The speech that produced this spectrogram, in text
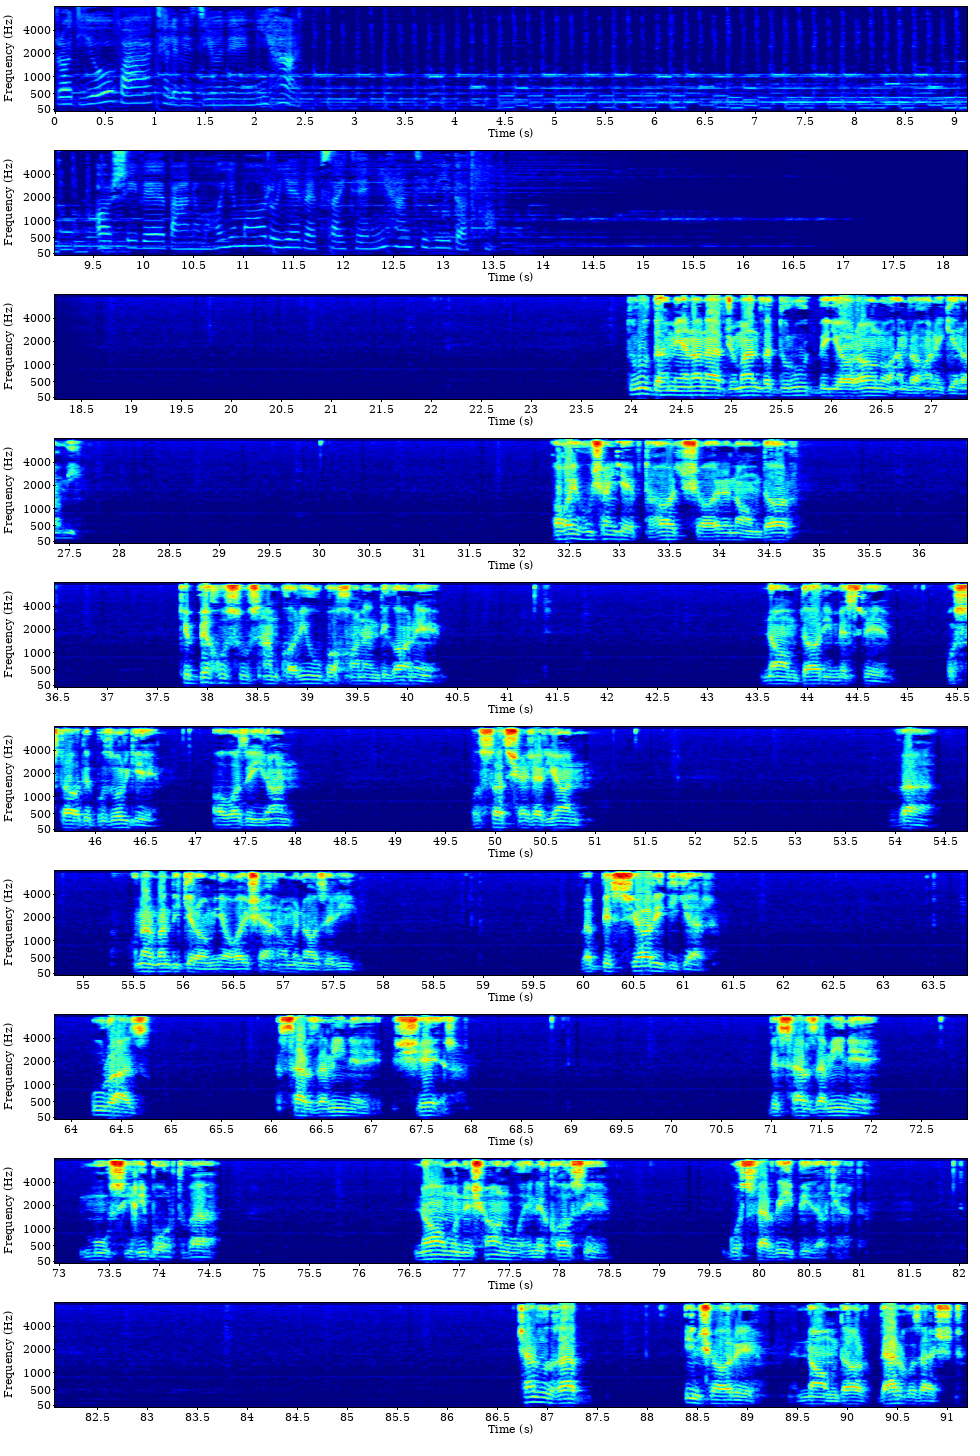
رادیو و تلویزیون میهن. آرشیو برنامه های ما روی وبسایت میهن تیوی دات کام. درود به همیانان ارجمند و درود به یاران و همراهان گرامی. آقای هوشنگ ابتهاج شاعر نامدار که بخصوص همکاری او با خوانندگان نامداری مثل استاد بزرگ آواز ایران استاد شجریان و هنرمندی گرامی آقای شهرام ناظری و بسیاری دیگر. او را از سرزمین شعر به سرزمین موسیقی برد و نام و نشان و انکاس گسترده ای پیدا کرد. چند روز قبل این شعار نامدار درگذشت.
